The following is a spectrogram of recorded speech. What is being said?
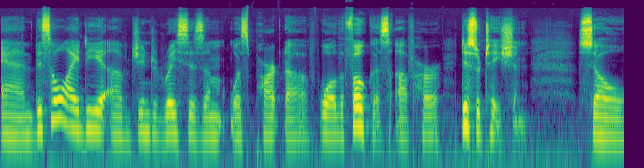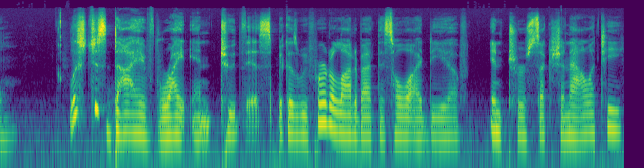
And this whole idea of gendered racism was part of, well, the focus of her dissertation. So let's just dive right into this because we've heard a lot about this whole idea of intersectionality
